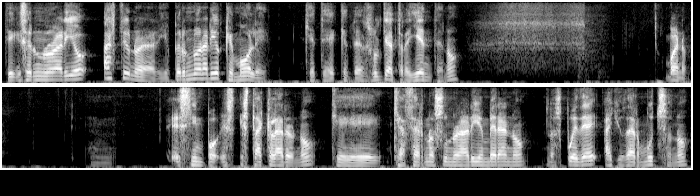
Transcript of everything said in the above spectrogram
Tiene que ser un horario hazte un horario pero un horario que mole que te, que te resulte atrayente no bueno es, está claro ¿no? Que, hacernos un horario en verano nos puede ayudar mucho ¿no?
